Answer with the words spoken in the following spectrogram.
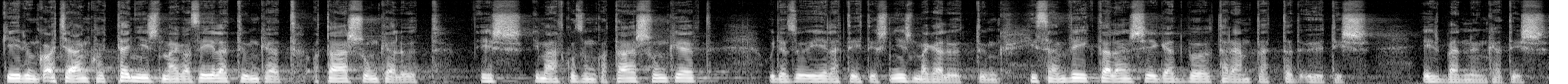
Kérünk, Atyánk, hogy te nyisd meg az életünket a társunk előtt, és imádkozunk a társunkért, hogy az ő életét is nyisd meg előttünk, hiszen végtelenségedből teremtetted őt is, és bennünket is.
